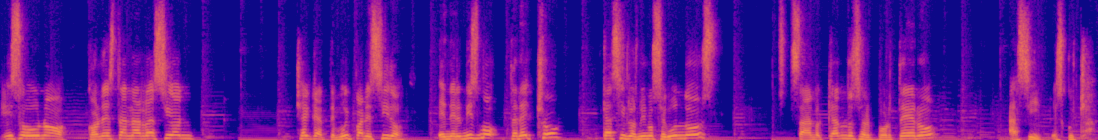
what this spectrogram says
hizo uno con esta narración. Chécate, muy parecido. En el mismo trecho, casi los mismos segundos, sacándose al portero. Así, escucha.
